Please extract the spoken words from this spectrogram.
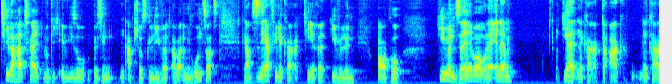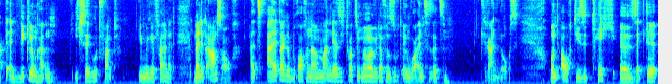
Thieler hat halt wirklich irgendwie so ein bisschen einen Abschuss geliefert, aber im Grundsatz gab es sehr viele Charaktere, Evelyn, Orko, He-Man selber oder Adam, die halt eine Charakter eine Charakterentwicklung hatten, die ich sehr gut fand die mir gefallen hat. Man at Arms auch. Als alter, gebrochener Mann, der sich trotzdem immer wieder versucht, irgendwo einzusetzen. Grandios. Und auch diese Tech-Sekte,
